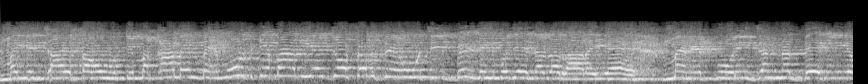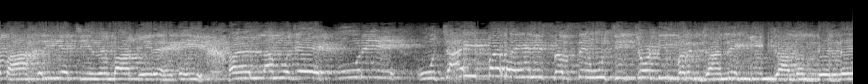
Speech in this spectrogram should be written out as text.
میں یہ چاہتا ہوں کہ مقام محمود کے بعد یہ جو سب سے اونچی بلڈنگ مجھے نظر آ رہی ہے، میں نے پوری جنت دیکھ لی، اب آخری یہ چیزیں باقی رہ گئی۔ اور اللہ، مجھے پوری اونچائی پر یعنی سب سے اونچی چوٹی پر جانے کی اجازت دے دے۔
